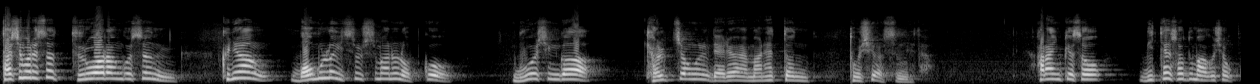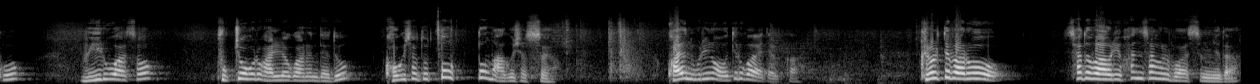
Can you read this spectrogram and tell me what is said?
다시 말해서 드로아란 곳은 그냥 머물러 있을 수만은 없고 무엇인가 결정을 내려야만 했던 도시였습니다. 하나님께서 밑에서도 막으셨고 위로 와서 북쪽으로 가려고 하는데도 거기서도 또, 또 막으셨어요. 과연 우리는 어디로 가야 될까? 그럴 때 바로 사도 바울이 환상을 보았습니다.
